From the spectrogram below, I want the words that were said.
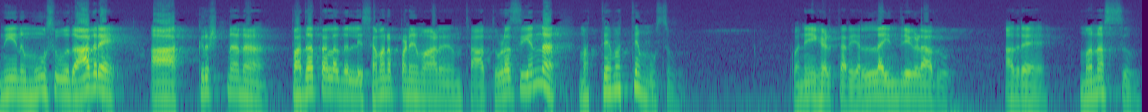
ನೀನು ಮೂಸುವುದಾದರೆ ಆ ಕೃಷ್ಣನ ಪದತಲದಲ್ಲಿ ಸಮರ್ಪಣೆ ಮಾಡಿದಂಥ ತುಳಸಿಯನ್ನು ಮತ್ತೆ ಮತ್ತೆ ಮೂಸು. ಕೊನೆಗೆ ಹೇಳ್ತಾರೆ, ಎಲ್ಲ ಇಂದ್ರಿಯಗಳಾದವು, ಆದರೆ ಮನಸ್ಸು,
